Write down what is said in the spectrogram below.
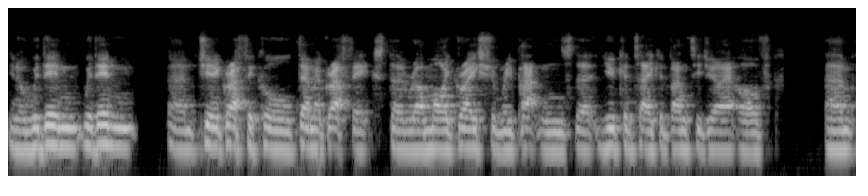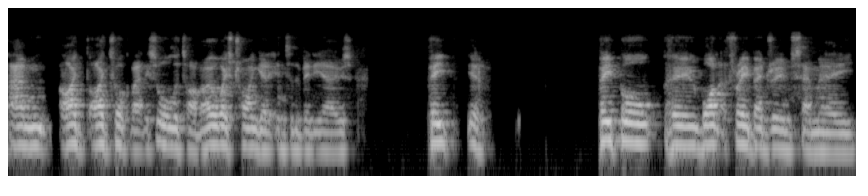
you know, within within um, geographical demographics, there are migratory patterns that you can take advantage out of. Um, and I, I, talk about this all the time. I always try and get it into the videos. People, you know, people who want a three bedroom semi,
